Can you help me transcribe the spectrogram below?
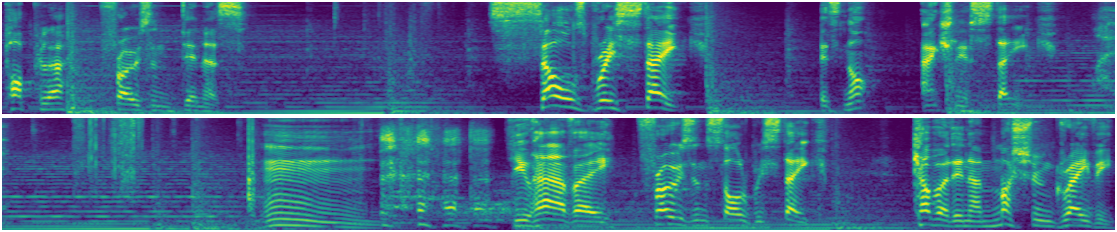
popular frozen dinners. Salisbury steak. It's not actually a steak. What? Mmm. you have a frozen Salisbury steak covered in a mushroom gravy,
